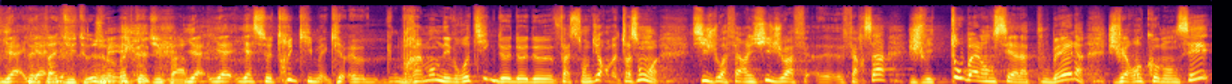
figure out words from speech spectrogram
il y a- il y a- Pas du tout, je vois pas de quoi tu parles. il y a, il y a- il y a ce truc qui, euh, vraiment névrotique de, de, de façon de dire, bah, de toute façon, si je dois faire ici, je dois euh, faire ça, je vais tout balancer à la poubelle, je vais recommencer.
